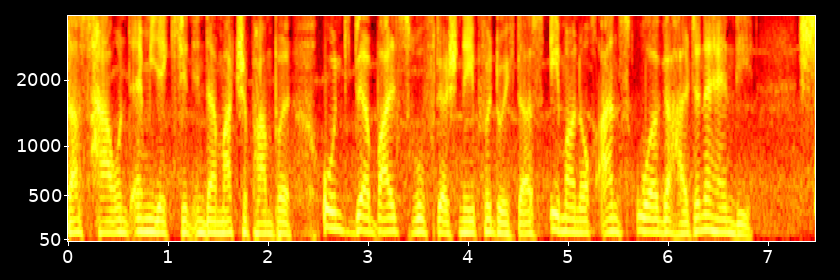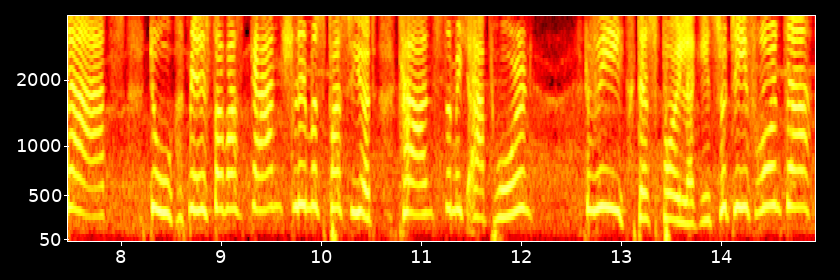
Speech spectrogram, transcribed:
das H&M-Jäckchen in der Matschepampe und der Balzruf der Schnepfe durch das immer noch ans Ohr gehaltene Handy. Schatz, du, mir ist da was ganz Schlimmes passiert. Kannst du mich abholen? Wie? Der Spoiler geht zu tief runter?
